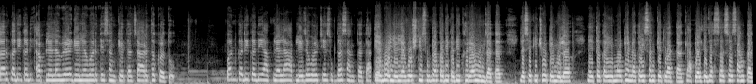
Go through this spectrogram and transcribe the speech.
तर कधी कधी आपल्याला वेळ गेल्यावर ते संकेताचा अर्थ कळतो. पण कधी कधी आपल्याला आपले जवळचे सुद्धा सांगतात. ते बोललेल्या गोष्टी सुद्धा कधी कधी खऱ्या होऊन जातात. जसे की छोटे मुलं नाही तर काही मोठ्यांना काही संकेत वाटतात की आपल्याला ते जसं असं सांगतात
